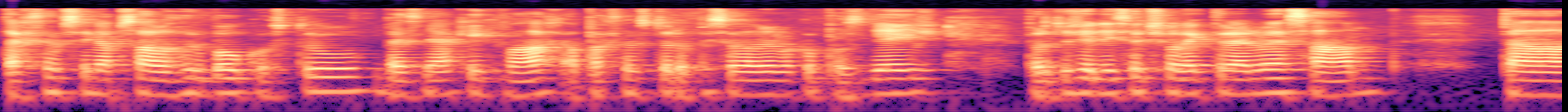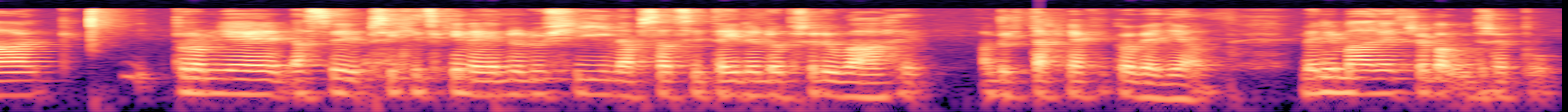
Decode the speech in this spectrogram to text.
tak jsem si napsal hrubou kostru, bez nějakých váh a pak jsem si to dopisoval jenom jako později, protože když se člověk trénuje sám, tak pro mě je asi psychicky nejjednodušší napsat si týden dopředu váhy, abych tak nějak jako věděl. Minimálně třeba u dřepu.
